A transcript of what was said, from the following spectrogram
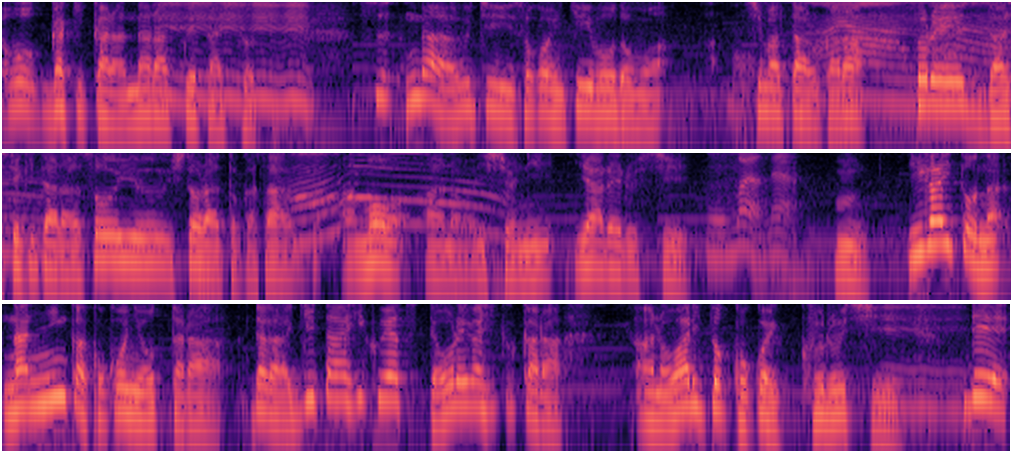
を楽器から習ってた人って。すなうちそこにキーボードもしまってあるかうらんそれ出してきたらそういう人らとかさもうあの一緒にやれるし、ほんまやね。うん、意外とな何人かここにおったらだからギター弾くやつって俺が弾くからあの割とここへ来るうんし、で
